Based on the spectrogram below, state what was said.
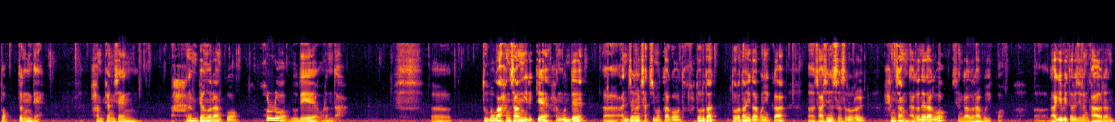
독등대 한평생 많은 병을 안고 홀로 누대에 오른다. 어, 두부가 항상 이렇게 한 군데 어, 안정을 찾지 못하고 돌아다, 돌아다니다 보니까 어, 자신 스스로를 항상 나그네라고 생각을 하고 있고 어, 낙엽이 떨어지는 가을은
